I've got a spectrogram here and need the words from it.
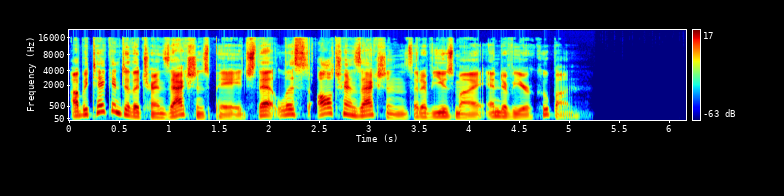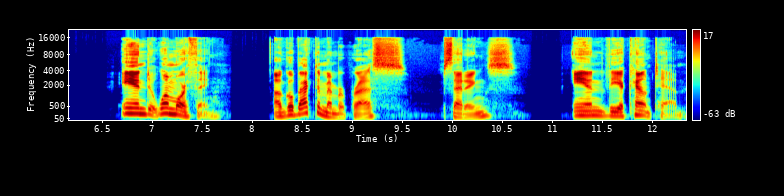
I'll be taken to the transactions page that lists all transactions that have used my end of year coupon. And one more thing. I'll go back to MemberPress, Settings, and the Account tab.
